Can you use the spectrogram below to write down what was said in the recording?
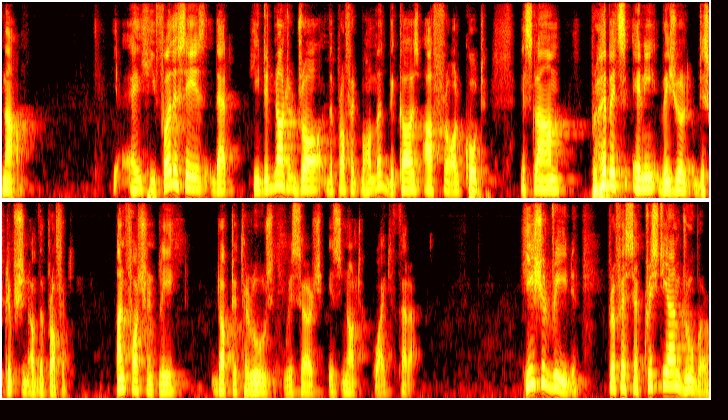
Now, he further says that he did not draw the Prophet Muhammad because, after all, quote, Islam prohibits any visual description of the Prophet. Unfortunately, Dr. Tharoor's research is not quite thorough. He should read Professor Christiane Gruber,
